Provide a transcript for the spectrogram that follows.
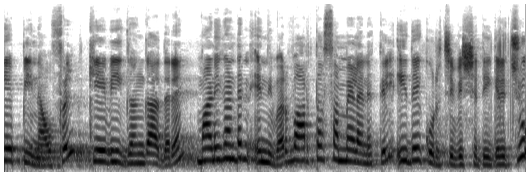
K P Naufal K V Gangadharan Manikandan എന്നിവർ വാർത്താ സമ്മേളനത്തിൽ ഇതേക്കുറിച്ച് വിശദീകരിച്ചു.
